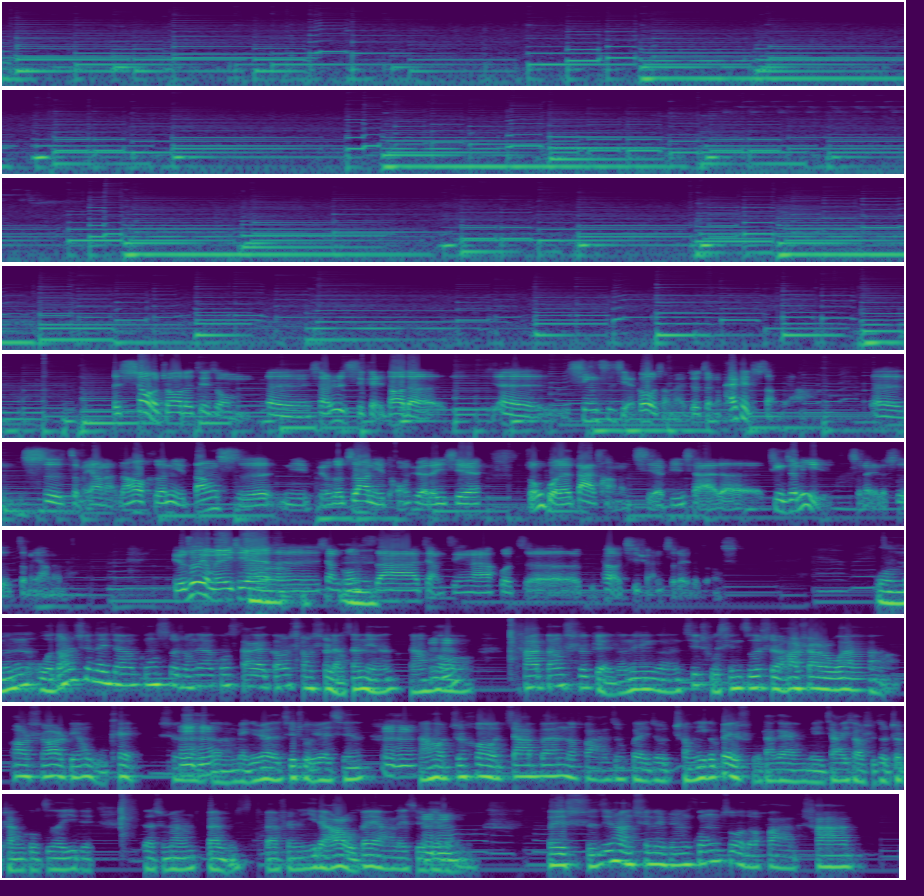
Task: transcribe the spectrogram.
校招的这种，呃，像日企给到的，呃，薪资结构上面，就整个 package 上面啊，呃，是怎么样的？然后和你当时你，比如说知道你同学的一些中国的大厂的企业比起来的竞争力之类的是怎么样的呢？比如说有没有一些，呃，像工资啊、奖金啊，或者股票期权之类的东西？我们我当时去那家公司的时候，那家公司大概刚上市两三年，然后他当时给的那个基础薪资是二十二万二十二点五 K，是那个每个月的基础月薪。嗯然后之后加班的话，就会就乘一个倍数，大概每加一小时就正常工资的一点的什么百百分之一点二五倍啊，类似于这种。所以实际上去那边工作的话，他。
